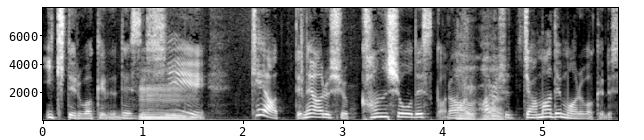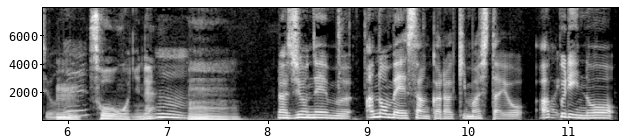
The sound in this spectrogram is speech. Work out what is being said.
生きてるわけですし、ケアってね、ある種干渉ですから、はいはいある種邪魔でもあるわけですようんね。相互にね。うんうんラジオネーム、あのめいさんから来ましたよ。アプリの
